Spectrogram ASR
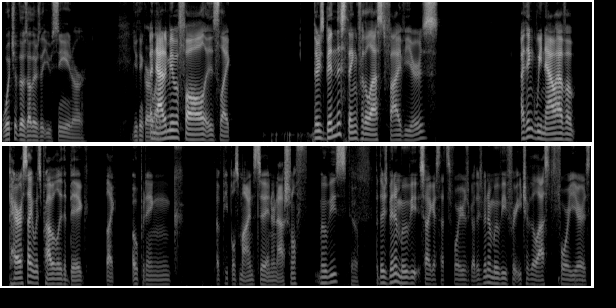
which of those others that you've seen are you think are like- Anatomy of a Fall is like there's been this thing for the last 5 years. I think we now have a Parasite was probably the big like opening of people's minds to international f- movies. Yeah. But there's been a movie, so I guess that's 4 years ago. There's been a movie for each of the last 4 years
